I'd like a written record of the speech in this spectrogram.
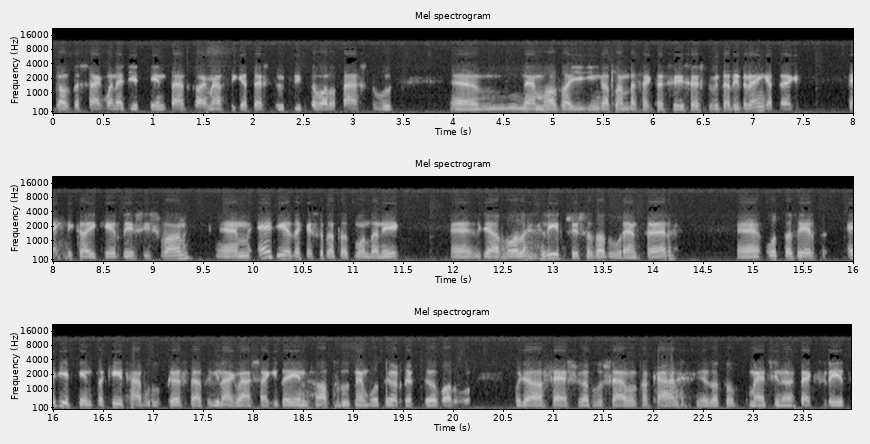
gazdaságban egyébként, tehát Kajmán szigetestől, kriptovalutástól, nem hazai ingatlan befektetésestől, tehát itt rengeteg technikai kérdés is van. Egy érdekes adatot mondanék, ugye ahol lépcsős az adórendszer, ott azért egyébként a két háború közt, tehát a világválság idején abszolút nem volt ördögtől való, hogy a felső adósávok akár, ez a top tax rate,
